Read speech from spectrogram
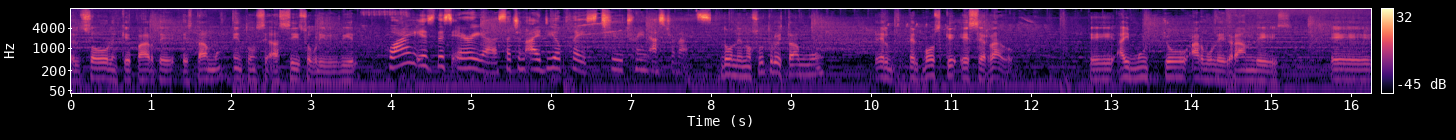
el sol, en qué parte estamos, entonces así sobrevivir. Why is this area such an ideal place to train astronauts? Donde nosotros estamos, el, el bosque es cerrado, eh, hay muchos árboles grandes. Eh,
